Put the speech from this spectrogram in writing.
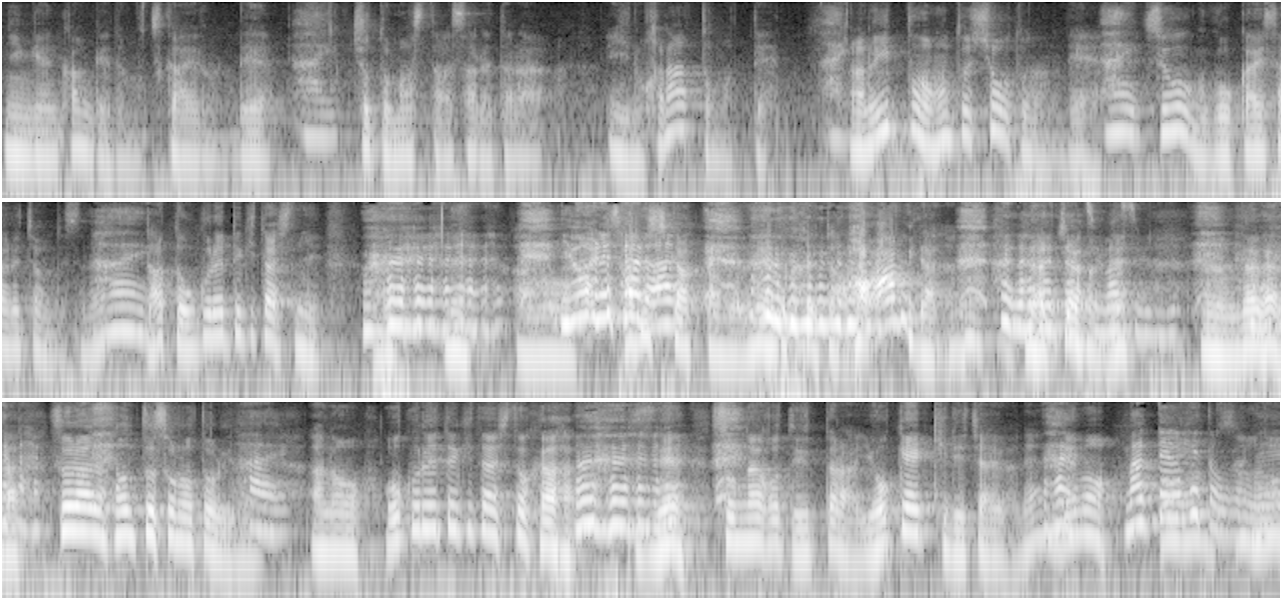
人間関係でも使えるんで、はい、ちょっとマスターされたらいいのかなと思って。はい、あの1分は本当にショートなんで、はい、すごく誤解されちゃうんですね。はい、だって遅れてきた人に「ね、あの言われたら寂しかったんだよね」とか言ったら「はあ?」みたいな、ね、なっちゃうね、うん、だから それは本当その通りで、ね、あの遅れてきた人が、ね、そんなこと言ったら余計切れちゃうよね。でも待ってる人がね。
